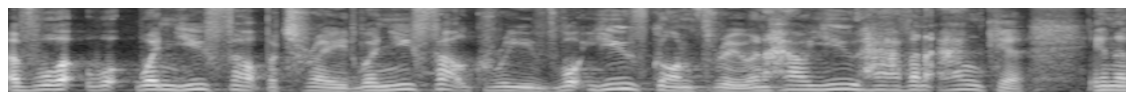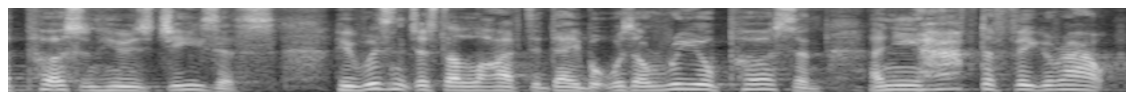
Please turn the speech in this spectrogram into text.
of what, what, when you felt betrayed, when you felt grieved, what you've gone through, and how you have an anchor in a person who is Jesus, who isn't just alive today, but was a real person. And you have to figure out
